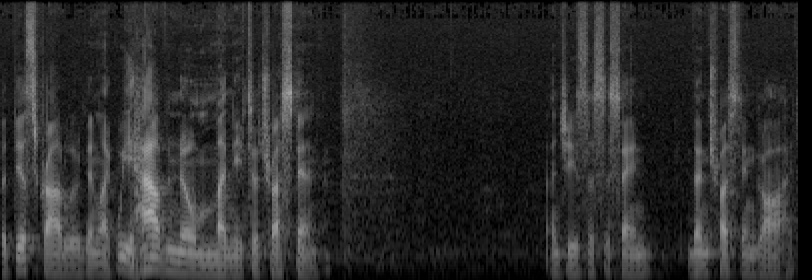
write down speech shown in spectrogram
but this crowd would have been like, we have no money to trust in. And Jesus is saying, then trust in God.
